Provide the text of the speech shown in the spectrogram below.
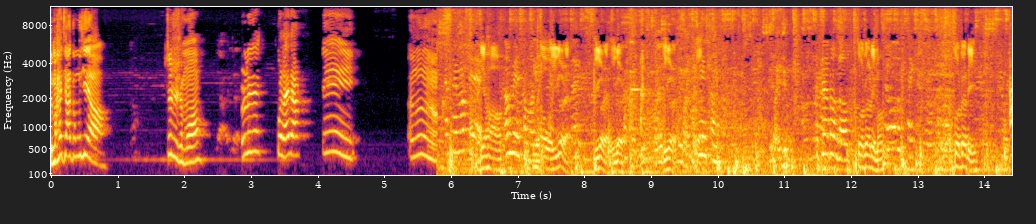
怎么还加东西啊？这是什么？来来来，给我来点儿。嗯嗯。你好，你好，我一个人，一个人，一个人，一个人。坐这里吗？坐这里。啊。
